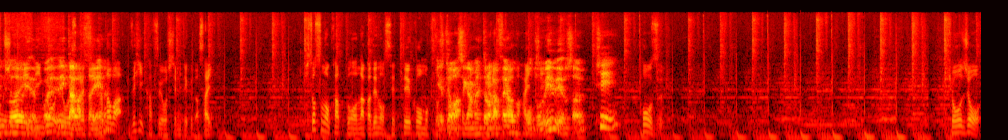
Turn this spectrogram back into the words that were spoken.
特殊なィングを用意されはぜひ活用してみてください。1つのカットの中での設定項目としては、ポーズ、表情、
